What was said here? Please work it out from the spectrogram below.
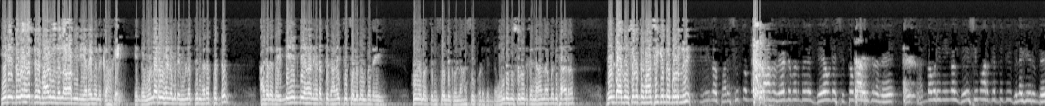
இனி இந்த உலகத்தில் வாழ்வதெல்லாம் இனி இறைவனுக்காக. என்ற உணர்வுகள் நம்முடைய உள்ளத்தில் நிரப்பட்டு அது நம்மை மேன்மையான இடத்துக்கு அழைத்து செல்லும் என்பதை குழுமத்தில் சொல்லிக் கொள்ள ஆசைப்படுகின்ற ஒன்று சொல்வதற்கு நாலாம் அதிகாரம் மூன்றாவது சொல்லத்தை வாசிக்கின்ற பொழுது நீங்கள் பரிசுத்தமாக வேண்டும் என்பது தேவனுடைய சித்தமாக இருக்கிறது அந்தபடி நீங்கள் தேசிய மார்க்கத்துக்கு விலகி இருந்து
